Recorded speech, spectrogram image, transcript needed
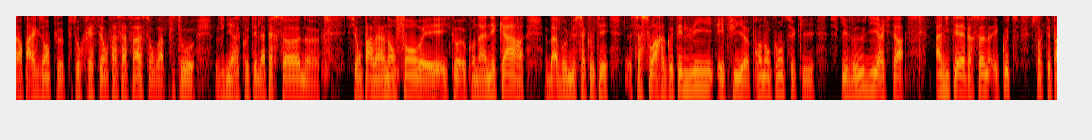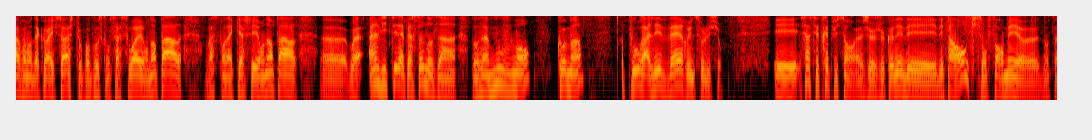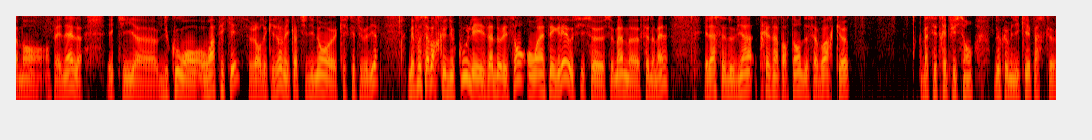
Alors par exemple, plutôt que rester en face à face, on va plutôt venir à côté de la personne. Euh, si on parle à un enfant et, qu'on a un écart, bah, vaut mieux s'asseoir à côté de lui et puis euh, prendre en compte ce qu'il veut nous dire, etc inviter la personne, écoute, je sens que tu n'es pas vraiment d'accord avec ça, je te propose qu'on s'assoie et on en parle, on va se prendre un café, on en parle. Euh, voilà, inviter la personne dans un mouvement commun pour aller vers une solution. Et ça, c'est très puissant. Hein. Je, connais des, parents qui sont formés euh, notamment en PNL et qui, euh, du coup, ont, appliqué ce genre de questions. Mais quand tu dis non, euh, qu'est-ce que tu veux dire? Mais il faut savoir que, du coup, les adolescents ont intégré aussi ce, même phénomène. Et là, ça devient très important de savoir que bah, c'est très puissant de communiquer parce que,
